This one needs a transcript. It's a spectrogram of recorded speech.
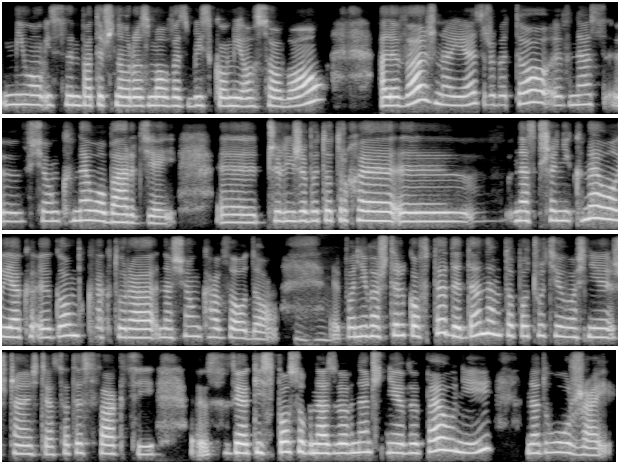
miłą i sympatyczną rozmowę z bliską mi osobą, ale ważne jest, żeby to w nas y, wsiąknęło bardziej, y, czyli żeby to trochę nas przeniknęło jak gąbka, która nasiąka wodą, mhm. ponieważ tylko wtedy da nam to poczucie właśnie szczęścia, satysfakcji, w jakiś sposób nas wewnętrznie wypełni na dłużej.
